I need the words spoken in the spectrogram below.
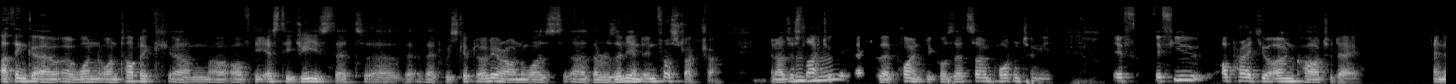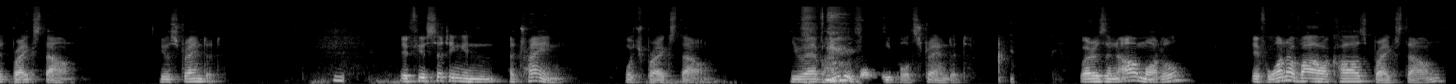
I think uh, uh, one one topic um, of the SDGs that, uh, that that we skipped earlier on was uh, the resilient infrastructure, and I'd just like to Mhm. get back to that point because that's so important to me. If if you operate your own car today, and it breaks down, you're stranded. If you're sitting in a train which breaks down, you have hundreds of people stranded. Whereas in our model, if one of our cars breaks down,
